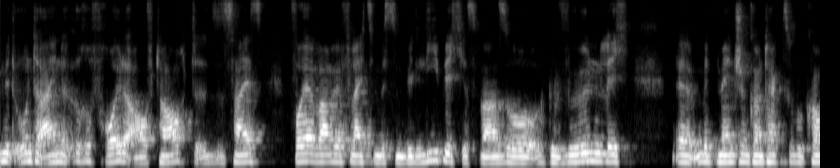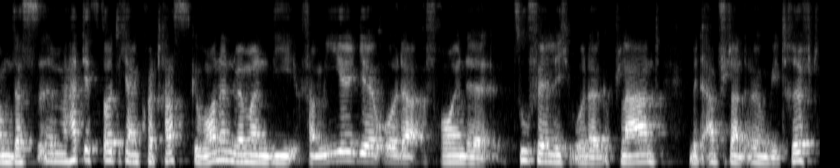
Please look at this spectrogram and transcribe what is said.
mitunter eine irre Freude auftaucht. Das heißt, vorher waren wir vielleicht so ein bisschen beliebig, es war so gewöhnlich, äh, mit Menschen Kontakt zu bekommen. Das ähm, hat jetzt deutlich einen Kontrast gewonnen, wenn man die Familie oder Freunde zufällig oder geplant mit Abstand irgendwie trifft.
